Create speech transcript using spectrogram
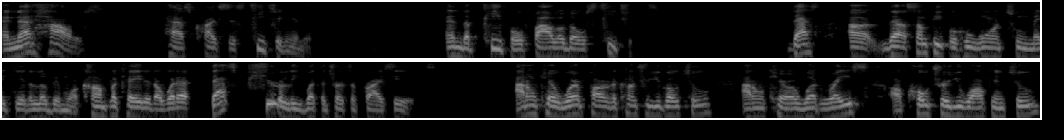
And that house has Christ's teaching in it and the people follow those teachings. That's uh, there are some people who want to make it a little bit more complicated or whatever. That's purely what the Church of Christ is. I don't care where part of the country you go to. I don't care what race or culture you walk into.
